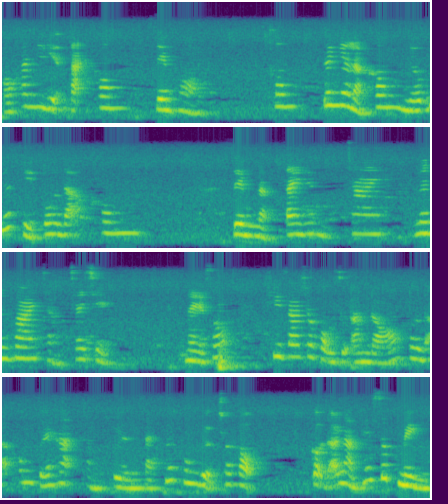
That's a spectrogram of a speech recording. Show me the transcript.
khó khăn như hiện tại không? James hỏi. Không, đương nhiên là không, nếu biết thì tôi đã không... James đặt tay lên một chai, lên vai chàng trai trẻ. Này sốt, khi ra cho cậu dự án đó, tôi đã không giới hạn thẩm quyền giải quyết công việc cho cậu. Cậu đã làm hết sức mình.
